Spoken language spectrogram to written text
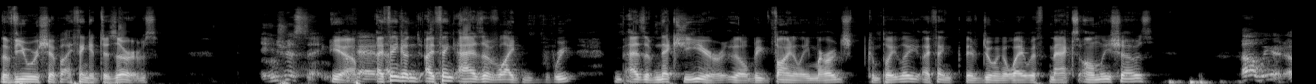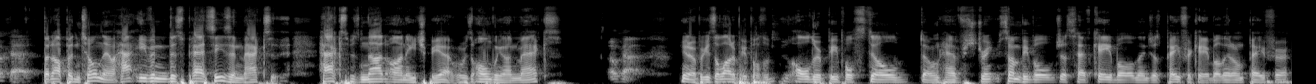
the viewership I think it deserves. Interesting. Yeah, Okay, I think I think as of like re, as of next year, it'll be finally merged completely. I think they're doing away with Max only shows, Oh, weird. Okay. but up until now, ha- even this past season, Max Hacks was not on HBO; it was only on Max. Okay. You know, because a lot of people, older people, still don't have stream. Some people just have cable and then just pay for cable. They don't pay for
